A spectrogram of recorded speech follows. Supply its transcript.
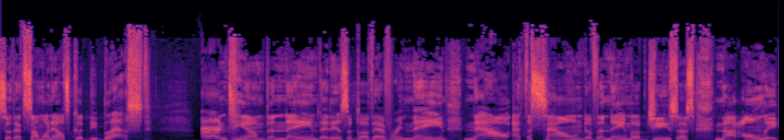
so that someone else could be blessed earned him the name that is above every name. Now, at the sound of the name of Jesus, not only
